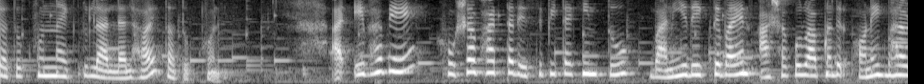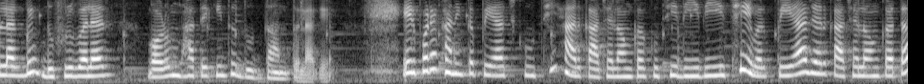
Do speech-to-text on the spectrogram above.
যতক্ষণ না একটু লাল লাল হয় ততক্ষণ। আর এভাবে খোসা ভর্তা রেসিপিটা কিন্তু বানিয়ে দেখতে পারেন। আশা করব আপনাদের অনেক ভালো লাগবে। দুপুরবেলার গরম ভাতে কিন্তু দুর্দান্ত লাগে। এরপরে খানিকটা পেঁয়াজ কুচি আর কাঁচা লঙ্কা কুচি দিয়ে দিয়েছি। এবার পেঁয়াজ আর কাঁচা লঙ্কাটা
